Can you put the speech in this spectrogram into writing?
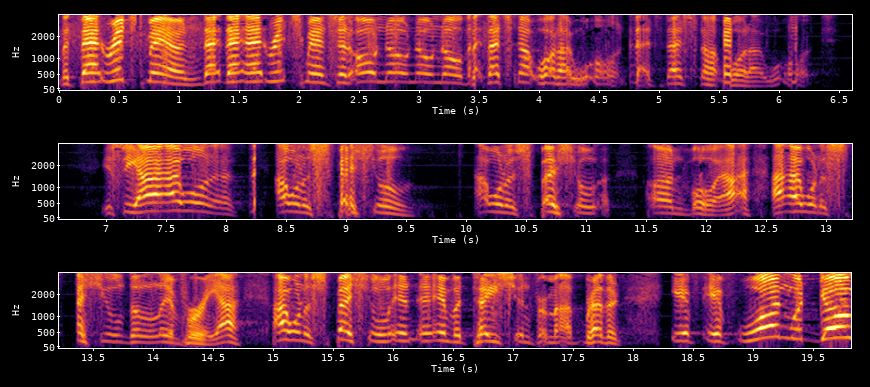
But that rich man, that, that, that rich man said, Oh, no, no, no, that, that's not what I want. That's, that's not what I want. You see, I, I want a, I want a special, I want a special envoy. I, I want a special delivery. I, I want a special in, invitation for my brethren. If, if one would go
